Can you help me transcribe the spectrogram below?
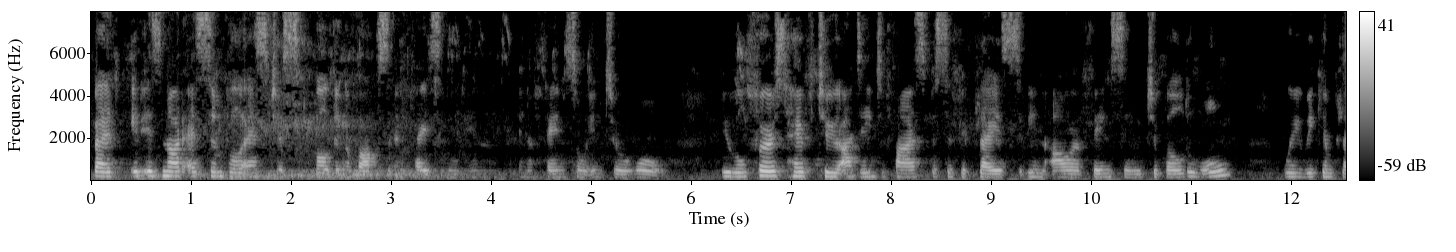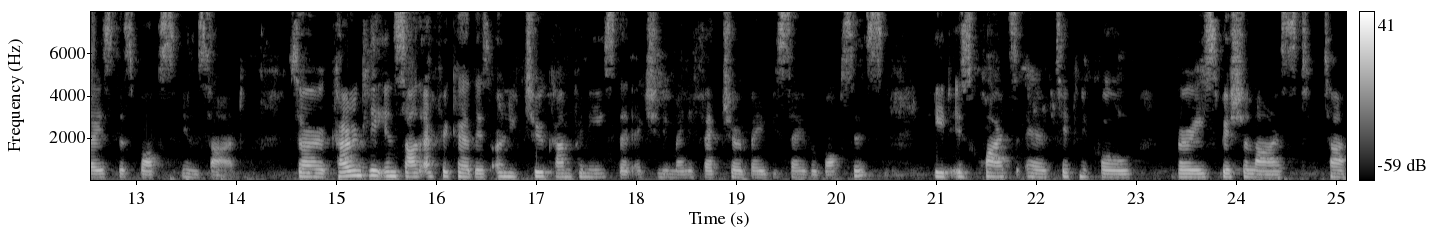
but it is not as simple as just building a box and placing it in, in a fence or into a wall. You will first have to identify a specific place in our fencing to build a wall where we can place this box inside. So currently in South Africa, there's only two companies that actually manufacture baby saver boxes. It is quite a technical, very specialized type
